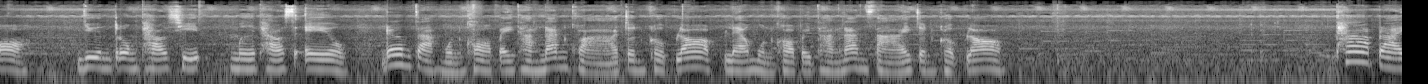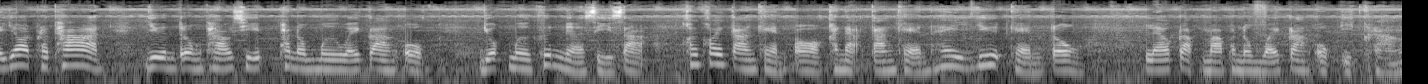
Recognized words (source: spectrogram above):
ยืนตรงเท้าชิด มือเท้าสเอว เริ่มจากหมุนคอไปทางด้านขวาจนครบรอบ แล้วหมุนคอไปทางด้านซ้ายจนครบรอบ ท่าปลายยอดพระธาตุยืนตรงเท้าชิด พนมมือไว้กลางอก ยกมือขึ้นเหนือศีรษะ ค่อยๆ กางแขนออกขณะกางแขนให้ยืดแขนตรง แล้วกลับมาพนมไว้กลางอกอีกครั้ง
